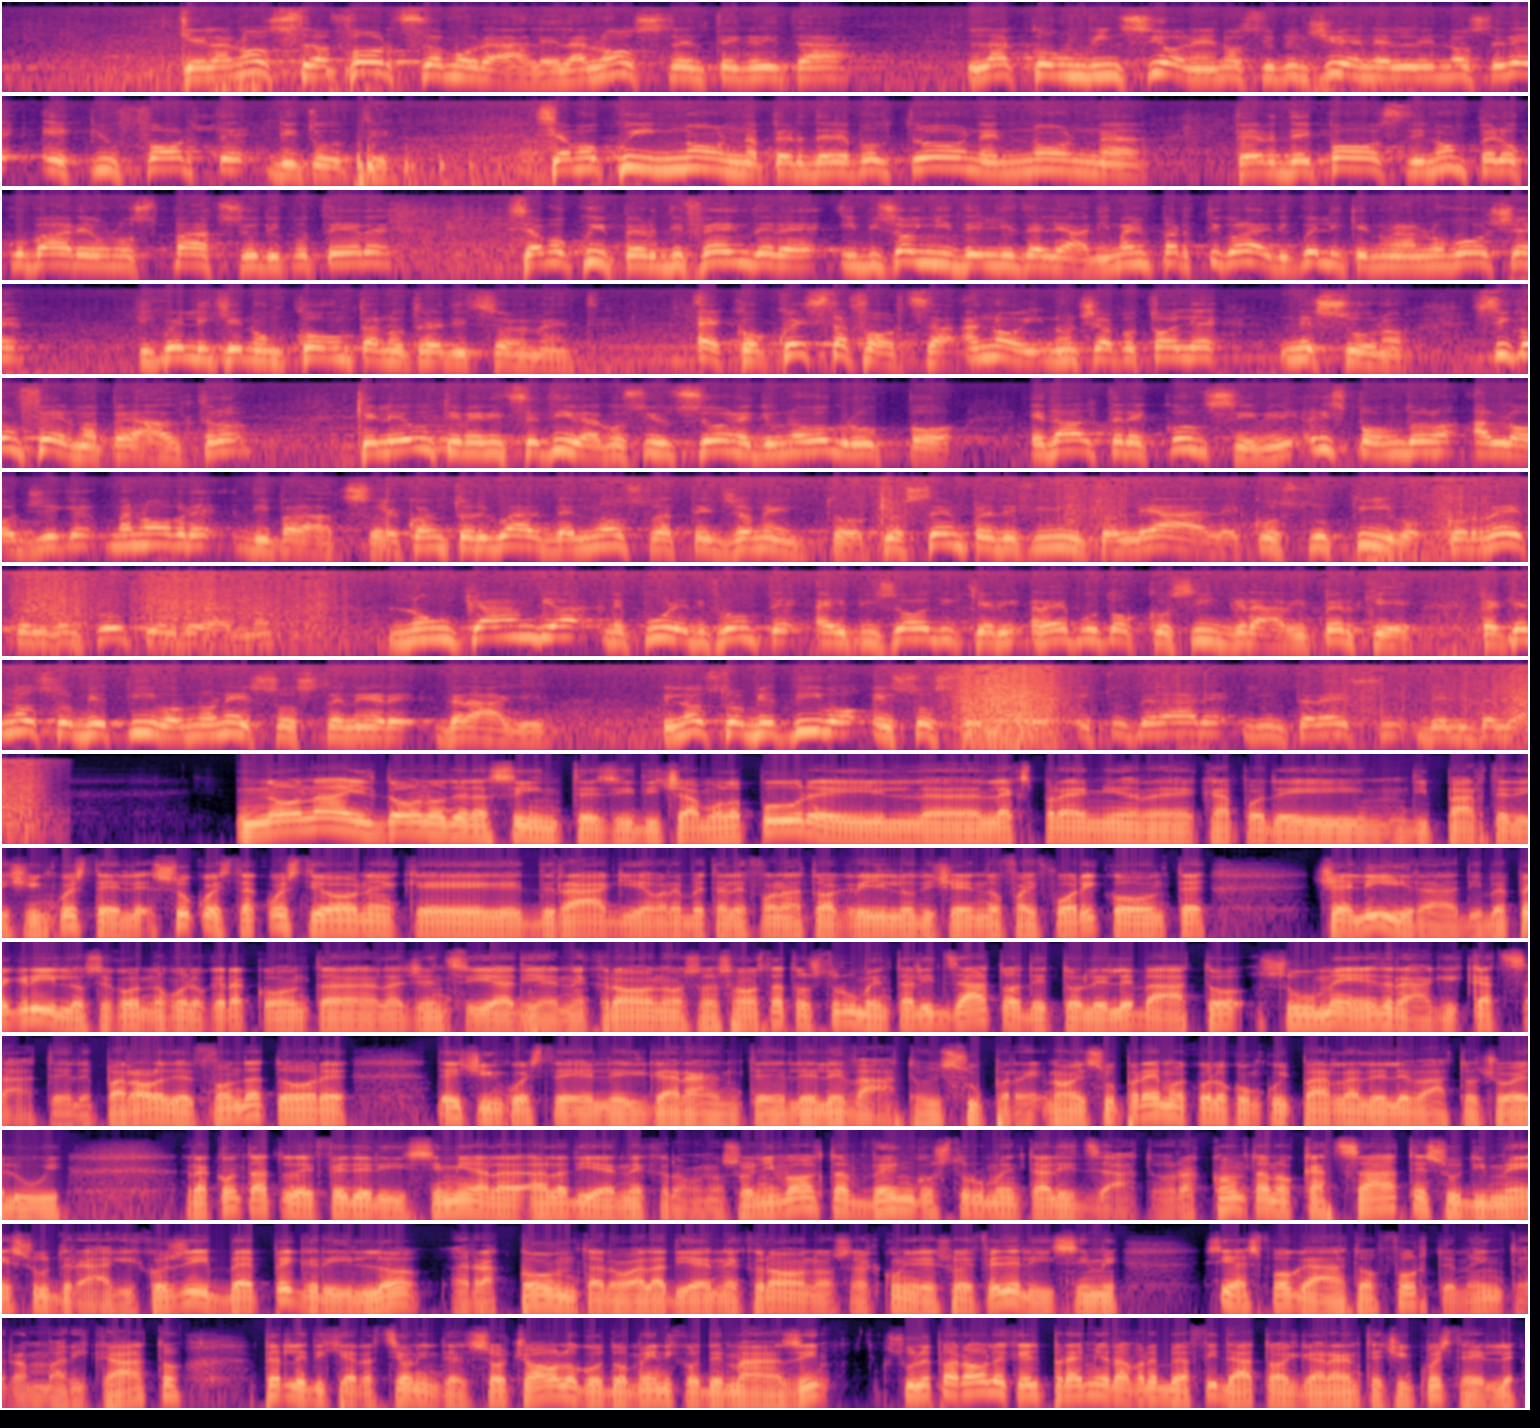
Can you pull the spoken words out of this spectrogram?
che la nostra forza morale, la nostra integrità la convinzione nei nostri principi e nelle nostre idee è più forte di tutti. Siamo qui non per delle poltrone, non per dei posti, non per occupare uno spazio di potere, siamo qui per difendere i bisogni degli italiani, ma in particolare di quelli che non hanno voce, di quelli che non contano tradizionalmente. Ecco, questa forza a noi non ce la può togliere nessuno. Si conferma peraltro che le ultime iniziative, la costituzione di un nuovo gruppo ed altre consimili rispondono a logiche manovre di palazzo. Per quanto riguarda il nostro atteggiamento, che ho sempre definito leale, costruttivo, corretto nei confronti del governo, non cambia neppure di fronte a episodi che reputo così gravi. Perché? Perché il nostro obiettivo non è sostenere Draghi, il nostro obiettivo è sostenere e tutelare gli interessi degli italiani. Non ha il dono della sintesi, diciamolo pure, il, l'ex premier capo dei, di parte dei 5 Stelle su questa questione che Draghi avrebbe telefonato a Grillo dicendo fai fuori Conte c'è l'ira di Beppe Grillo, secondo quello che racconta l'agenzia di N. Cronos. Sono stato strumentalizzato, ha detto l'elevato, su me e Draghi cazzate. Le parole del fondatore dei 5 Stelle, il garante, l'elevato, il supremo. No, il supremo è quello con cui parla l'elevato, cioè lui. Raccontato dai fedelissimi alla, DN Cronos. Ogni volta vengo strumentalizzato. Raccontano cazzate su di me e su Draghi. Così Beppe Grillo, raccontano alla DN Cronos alcuni dei suoi fedelissimi, si è sfogato, fortemente rammaricato, per le dichiarazioni del sociologo Domenico De Masi sulle parole che il Premier avrebbe affidato al garante 5 Stelle,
